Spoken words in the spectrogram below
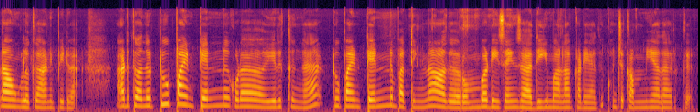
நான் உங்களுக்கு அனுப்பிடுவேன். அடுத்து வந்து டூ பாயிண்ட் டென்னு கூட இருக்குங்க. டூ பாயிண்ட் டென்னு பார்த்திங்கன்னா அது ரொம்ப டிசைன்ஸ் அதிகமாகலாம் கிடையாது. கொஞ்சம் கம்மியாக தான் இருக்குது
